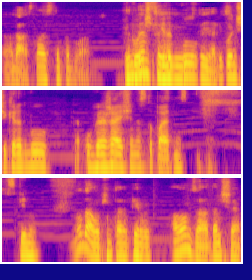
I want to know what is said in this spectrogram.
А, Да, осталось только два. И гонщики Red Bull, устоялись. и гонщики Red Bull угрожающе наступают на спину. Ну да, в общем-то, первый Алонзо, а дальше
